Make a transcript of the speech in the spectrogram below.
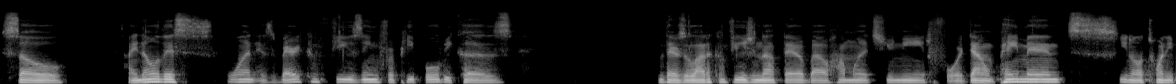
So I know this one is very confusing for people because there's a lot of confusion out there about how much you need for down payments, you know, 20%,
